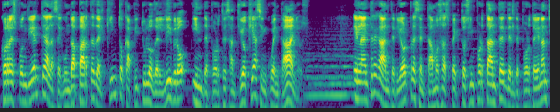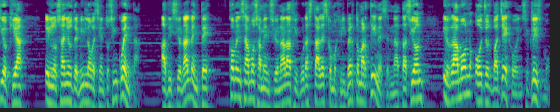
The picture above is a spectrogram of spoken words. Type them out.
correspondiente a la segunda parte del quinto capítulo del libro Indeportes Antioquia 50 años. En la entrega anterior presentamos aspectos importantes del deporte en Antioquia en los años de 1950. Adicionalmente, comenzamos a mencionar a figuras tales como Gilberto Martínez en natación y Ramón Hoyos Vallejo en ciclismo.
